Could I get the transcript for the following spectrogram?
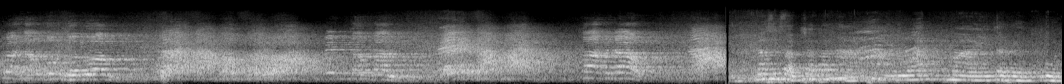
เพื่อสังคมส่วนรวมเป็นสำคัญข้าพเจ้านักศึกษาวิชาทหารทางวัดไมายเจริญกุล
